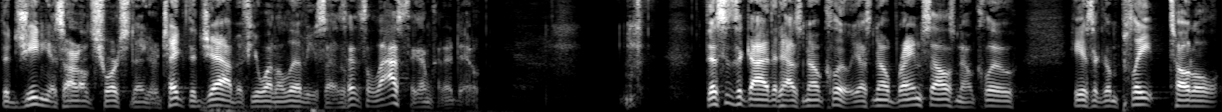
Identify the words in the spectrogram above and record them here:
the genius Arnold Schwarzenegger. Take the jab if you want to live, he says. That's the last thing I'm going to do. this is a guy that has no clue. He has no brain cells, no clue. He is a complete, total,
